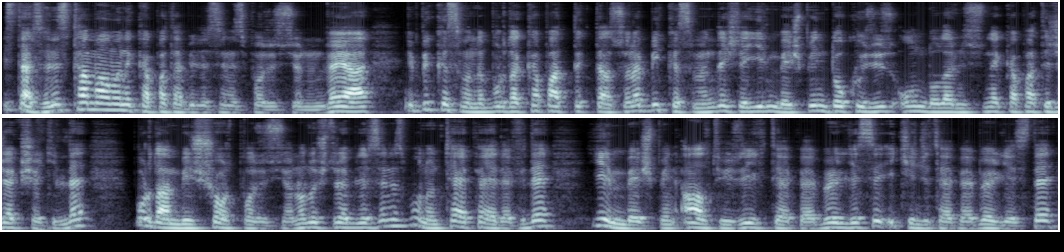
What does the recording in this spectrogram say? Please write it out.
İsterseniz tamamını kapatabilirsiniz pozisyonun veya bir kısmını burada kapattıktan sonra bir kısmını da işte 25.910 doların üstünde kapatacak şekilde buradan bir short pozisyon oluşturabilirsiniz. Bunun TP hedefi de 25.600 ilk TP bölgesi, ikinci TP bölgesi de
